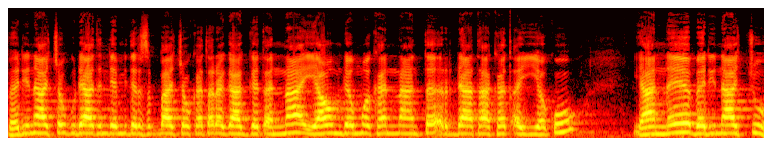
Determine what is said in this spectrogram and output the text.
በዲናቸው ጉዳት እንደሚደርስባቸው ከተረጋገጠና ያውም ደግሞ ከእናንተ እርዳታ ከጠየቁ ያነ በዲናችሁ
